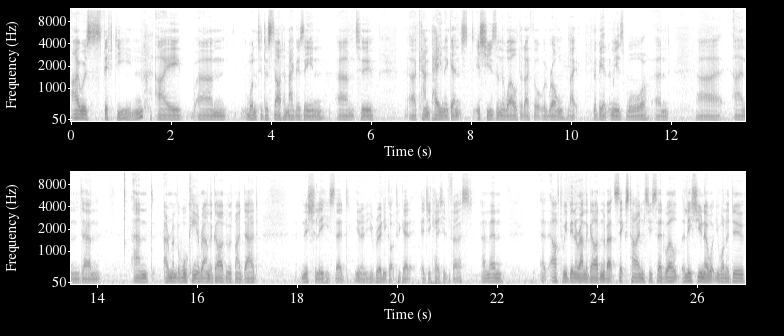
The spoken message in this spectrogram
I was 15. I um, wanted to start a magazine um, to uh, campaign against issues in the world that I thought were wrong, like the Vietnamese War, and uh, and um, and I remember walking around the garden with my dad. Initially, he said, "You know, you've really got to get educated first. and then uh, after we'd been around the garden about six times, he said, "Well, at least you know what you want to do.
